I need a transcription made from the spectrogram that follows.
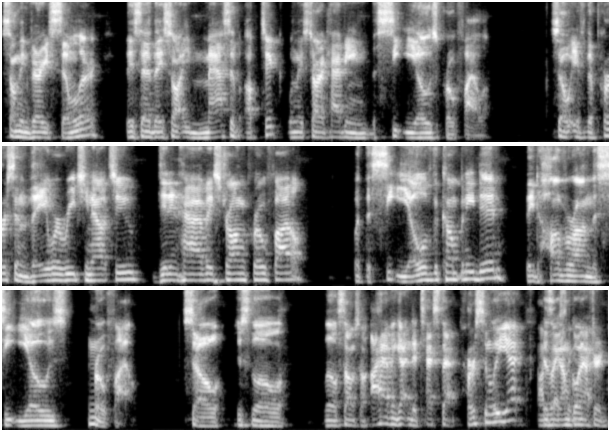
Something very similar they said they saw a massive uptick when they started having the CEO's profile up. So if the person they were reaching out to didn't have a strong profile, but the CEO of the company did, they'd hover on the CEO's mm. profile. So just a little little something. So I haven't gotten to test that personally yet. Because like I'm going after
